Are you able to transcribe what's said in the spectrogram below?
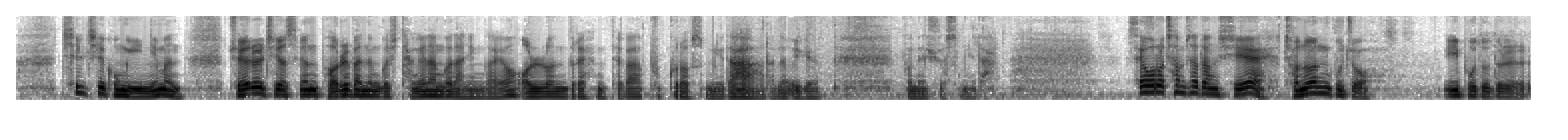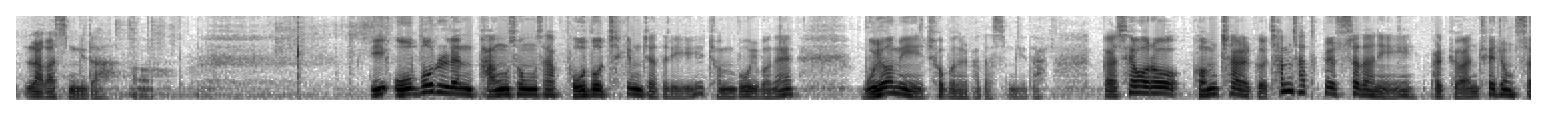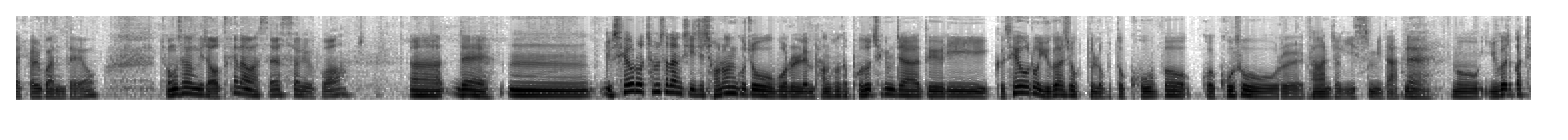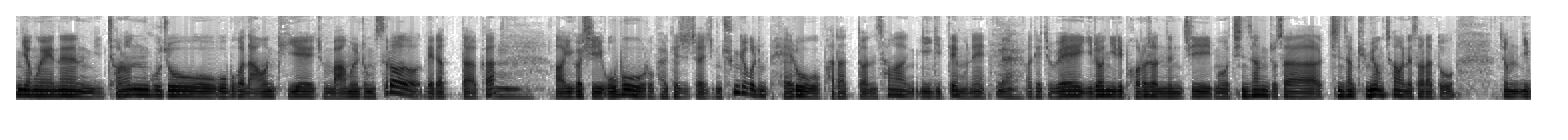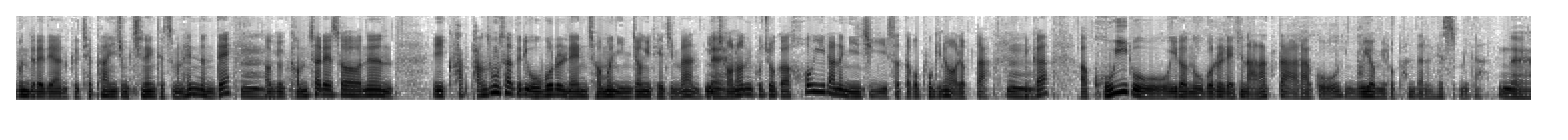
7702님은 죄를 지었으면 벌을 받는 것이 당연한 것 아닌가요? 언론들의 행태가 부끄럽습니다. 라는 의견 보내주셨습니다. 세월호 참사 당시에 전원 구조 이 보도들 나갔습니다. 어. 이 오보를 낸 방송사 보도 책임자들이 전부 이번에 무혐의 처분을 받았습니다. 그러니까 세월호 검찰 그 참사 특별수사단이 발표한 최종 수사 결과인데요. 정상훈 기자 어떻게 나왔어요 수사 결과? 아, 네. 음, 이 세월호 참사 당시 이제 전원 구조 오보를 낸 방송사 보도 책임자들이 그 세월호 유가족들로부터 고보, 고소를 당한 적이 있습니다. 네. 뭐 유가족 같은 경우에는 전원 구조 오보가 나온 뒤에 좀 마음을 좀 쓸어 내렸다가 음. 어, 이것이 오보로 밝혀지자 좀 충격을 좀 배로 받았던 상황이기 때문에 네. 어, 대체 왜 이런 일이 벌어졌는지 뭐 진상 조사, 진상 규명 차원에서라도 좀 이분들에 대한 그 재판이 좀 진행됐으면 했는데 음. 어, 검찰에서는 이 각 방송사들이 오보를 낸 점은 인정이 되지만 네. 이 전원 구조가 허위라는 인식이 있었다고 보기는 어렵다. 음. 그러니까 아, 고의로 이런 오보를 내진 않았다라고 무혐의로 판단을 했습니다. 네.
